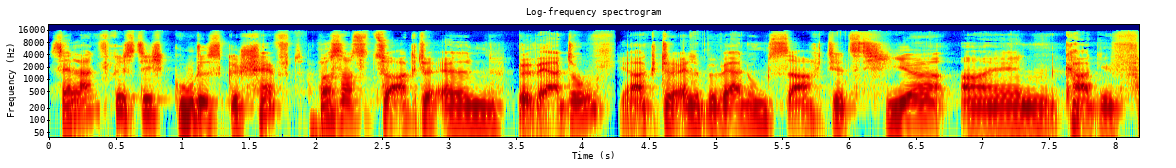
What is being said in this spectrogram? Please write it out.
sehr langfristig gutes Geschäft. Was sagst du zur aktuellen Bewertung? Die aktuelle Bewertung sagt jetzt hier ein KGV.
